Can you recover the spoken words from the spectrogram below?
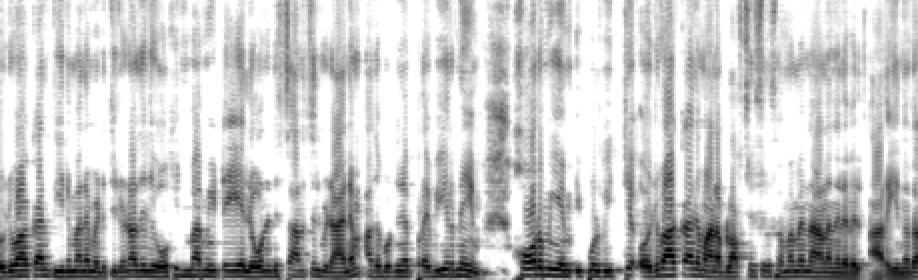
ഒഴിവാക്കാൻ തീരുമാനമെടുത്തിട്ടുണ്ട്. അതിൽ യോഹിൻബ മീറ്റയെ ലോൺ അടിസ്ഥാനത്തിൽ വിടാനും അതുപോലെ തന്നെ പ്രവീറിനെയും ഹോർമിയെയും ഇപ്പോൾ വിറ്റ് ഒഴിവാക്കാനുമാണ് ബ്ലാസ്റ്റേഴ്സിന് ശ്രമമെന്നാണ് നിലവിൽ അറിയുന്നത്.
